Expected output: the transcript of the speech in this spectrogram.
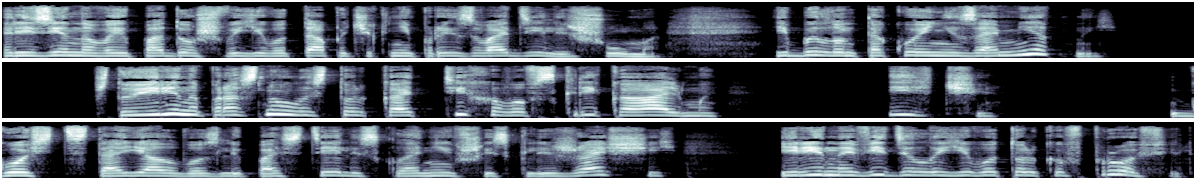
Резиновые подошвы его тапочек не производили шума, и был он такой незаметный, что Ирина проснулась только от тихого вскрика Альмы «Ичи!». Гость стоял возле постели, склонившись к лежащей, Ирина видела его только в профиль,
